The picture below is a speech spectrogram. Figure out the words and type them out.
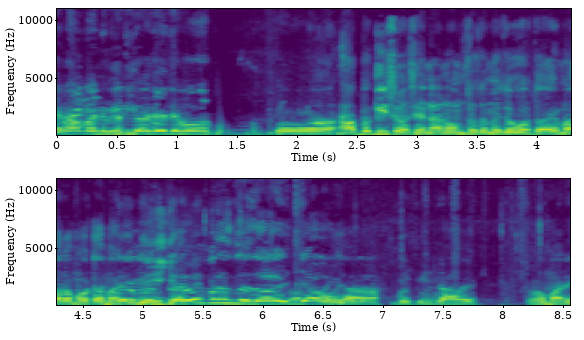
એના પણ વીડિયો છે જોવો. તો આ બગીચો છે નાનો અમસો તમે જોવો તો એ મારા મોટા ભાઈ બેહી ગયા છે. તો અમારે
